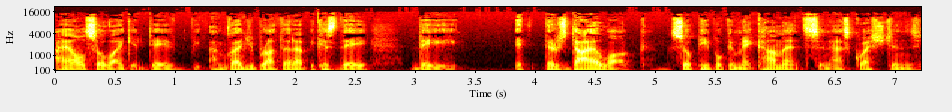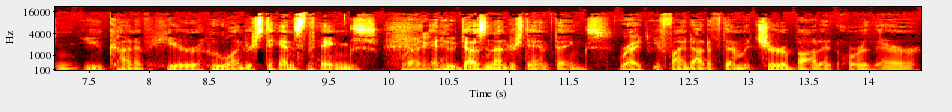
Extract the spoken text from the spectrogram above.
I also like it, Dave. I'm glad you brought that up because they they it, there's dialogue, so people can make comments and ask questions, and you kind of hear who understands things Right. and who doesn't understand things. Right. You find out if they're mature about it or they're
